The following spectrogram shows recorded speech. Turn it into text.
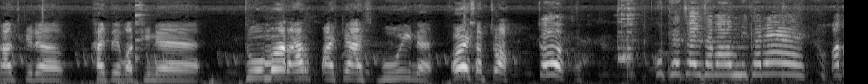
কাজ করে খাইতে পারছি না। তোমার আর পাশে আসবই না। ওই সব চক চক উঠে চল যাবা অমনি করে অত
